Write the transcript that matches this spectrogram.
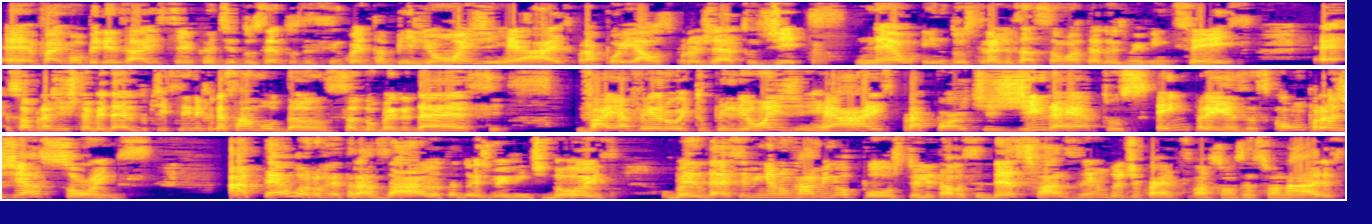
É, vai mobilizar cerca de 250 bilhões de reais para apoiar os projetos de neo-industrialização até 2026. É, só para a gente ter uma ideia do que significa essa mudança do BNDES. Vai haver 8 bilhões de reais para aportes diretos em empresas, compras de ações. Até o ano retrasado, até 2022, o BNDES vinha num caminho oposto. Ele estava se desfazendo de participações acionárias,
